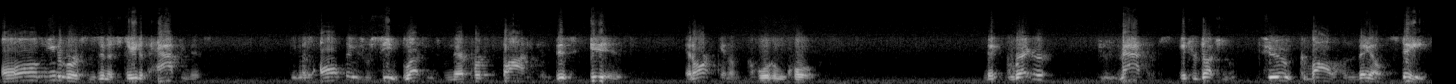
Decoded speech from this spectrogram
all the universe is in a state of happiness, because all things receive blessings from their perfect body, and this is an arcanum, quote unquote. MacGregor Mathers, introduction to Kabbalah Unveiled, states,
